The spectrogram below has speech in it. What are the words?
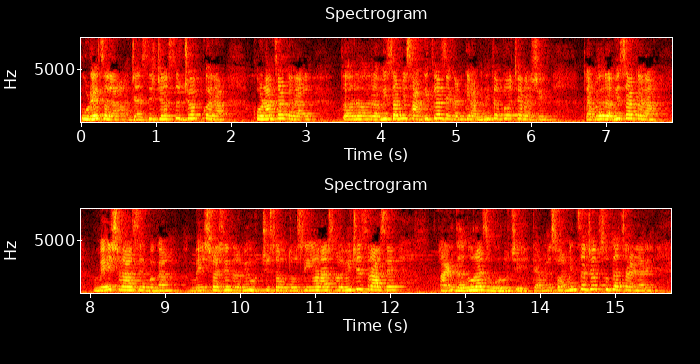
पुढे चला. जास्तीत जास्त जप करा. कोणाचा कराल? तर रवीचा मी सांगितलाच आहे कारण की अग्नितत्वाच्या राशीत. त्यामुळे रवीचा करा. मेष रास आहे बघा. मेष राशीत रवी उच्चीचा होतो. सिंह रास रवीचीच रास आहे. आणि धनुरास गुरुची आहे. त्यामुळे स्वामींचा जपसुद्धा चालणार आहे.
